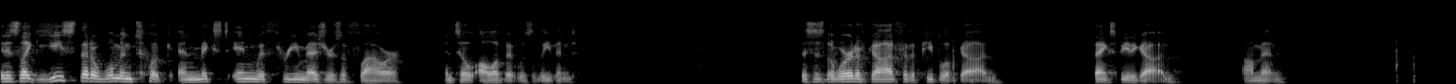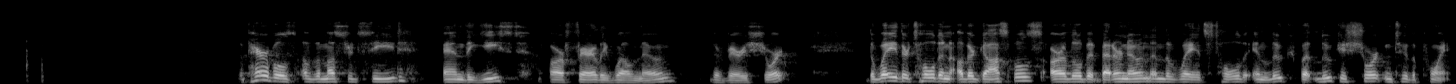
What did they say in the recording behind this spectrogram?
It is like yeast that a woman took and mixed in with three measures of flour until all of it was leavened. This is the word of God for the people of God. Thanks be to God. Amen. The parables of the mustard seed and the yeast are fairly well known. They're very short. The way they're told in other gospels are a little bit better known than the way it's told in Luke, but Luke is short and to the point.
